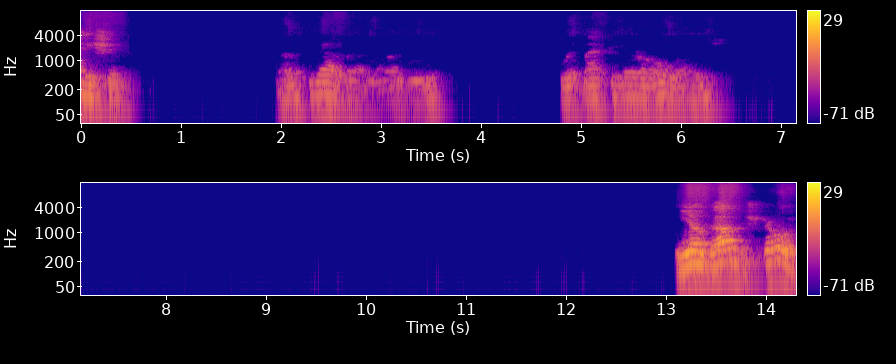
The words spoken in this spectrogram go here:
that, the nation, I forgot about a lot of you, went back to their old ways. You know, God destroyed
